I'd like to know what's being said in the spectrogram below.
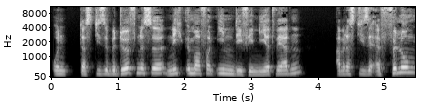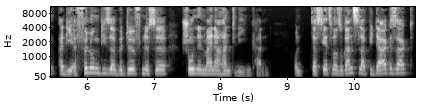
und dass diese Bedürfnisse nicht immer von ihnen definiert werden, aber dass diese Erfüllung, äh, die Erfüllung dieser Bedürfnisse schon in meiner Hand liegen kann. Und das jetzt mal so ganz lapidar gesagt,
